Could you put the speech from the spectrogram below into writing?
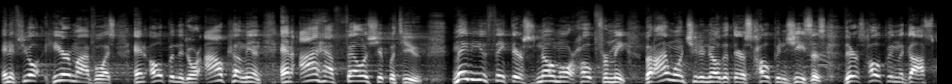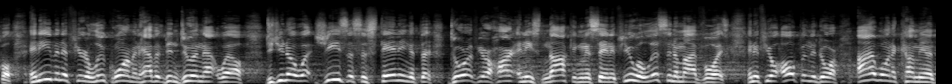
And if you'll hear my voice and open the door, I'll come in and I have fellowship with you. Maybe you think there's no more hope for me, but I want you to know that there's hope in Jesus. There's hope in the gospel. And even if you're lukewarm and haven't been doing that well, did you know what? Jesus is standing at the door of your heart and he's knocking and he's saying, If you will listen to my voice and if you'll open the door, I want to come in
